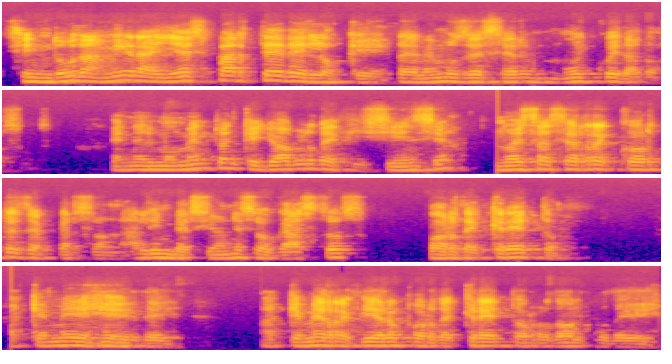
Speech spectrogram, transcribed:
Sin duda, mira, y es parte de lo que debemos de ser muy cuidadosos. En el momento en que yo hablo de eficiencia, no es hacer recortes de personal, inversiones o gastos por decreto. ¿A qué me, me refiero por decreto, Rodolfo? De,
